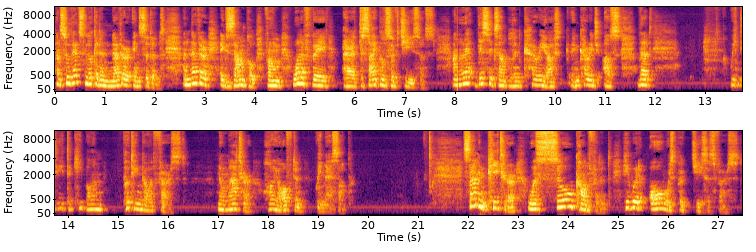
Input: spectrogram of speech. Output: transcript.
And so let's look at another incident, another example from one of the uh, disciples of Jesus. And let this example encourage us, encourage us that we need to keep on putting God first, no matter how often we mess up. Simon Peter was so confident he would always put Jesus first.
